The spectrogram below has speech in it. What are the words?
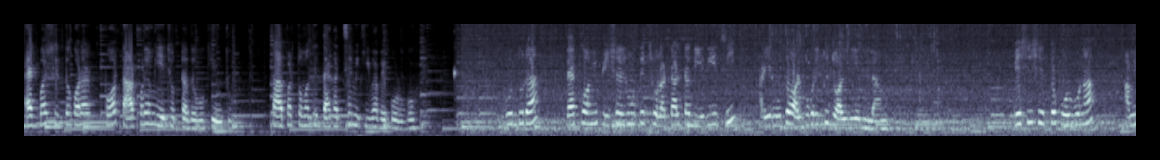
একবার সিদ্ধ করার পর তারপরে আমি এঁচোড়টা দেবো কিন্তু। তারপর তোমাদের দেখাচ্ছি আমি কীভাবে করব। বন্ধুরা, দেখো আমি প্রেশারের মধ্যে ছোলার ডালটা দিয়ে দিয়েছি আর এর মধ্যে অল্প করে একটু জল দিয়ে দিলাম। বেশি সেদ্ধ করব না। আমি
